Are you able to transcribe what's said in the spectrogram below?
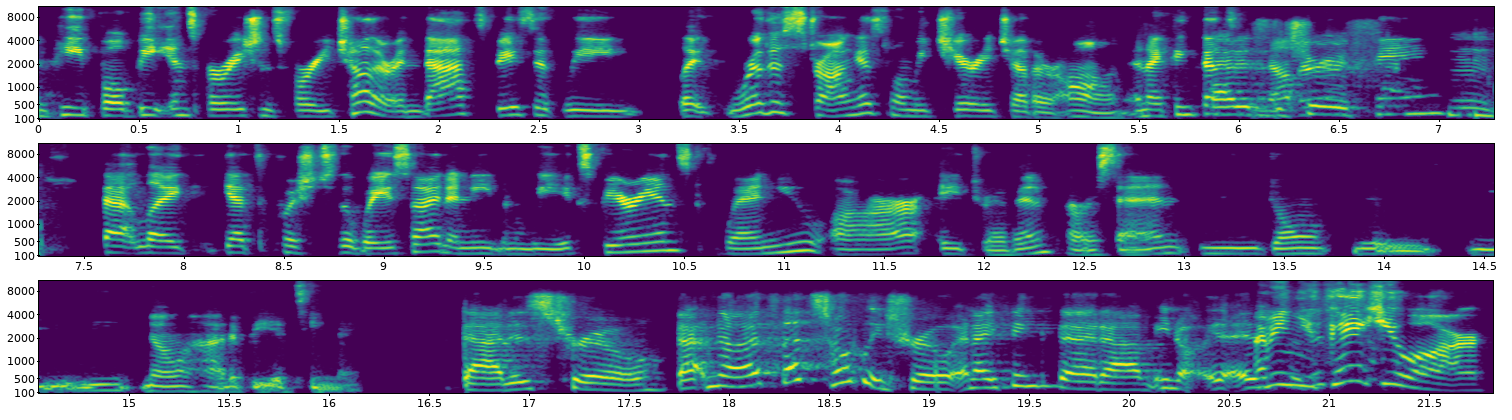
and people be inspirations for each other. And that's basically like we're the strongest when we cheer each other on. And I think that's That another thing Mm. that like gets pushed to the wayside. And even we experienced when you are a driven person, you don't really, really know how to be a teammate. That is true. That no, that's that's totally true. And I think that um, you know, I mean, you think you are,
